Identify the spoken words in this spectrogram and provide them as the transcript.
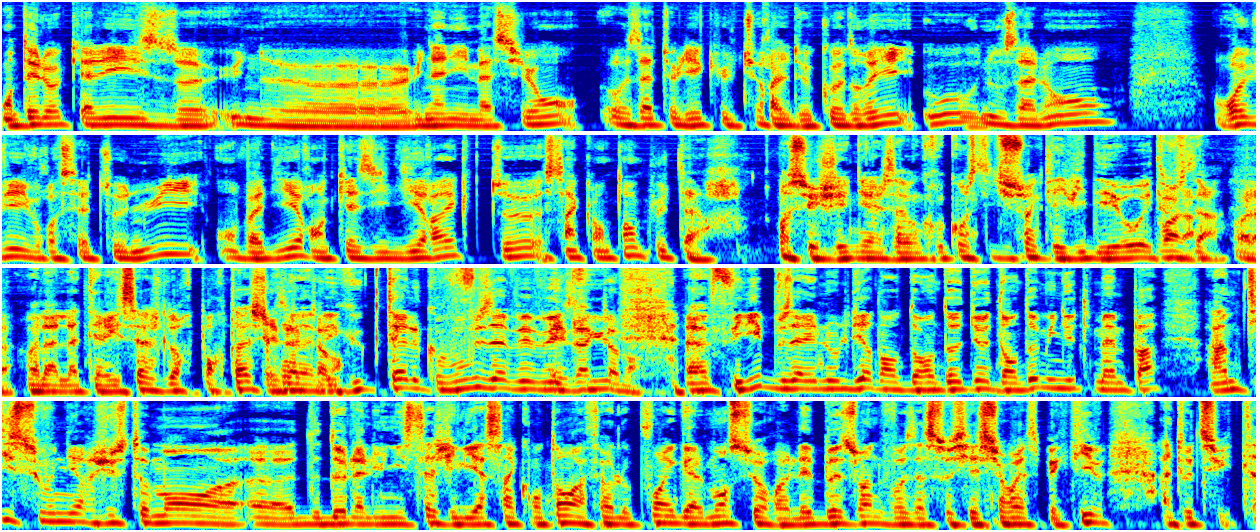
on délocalise une, euh, une animation aux ateliers culturels de Caudry où nous allons revivre cette nuit, on va dire, en quasi direct 50 ans plus tard. Oh, c'est génial, ça, donc reconstitution avec les vidéos et tout ça. Voilà, l'atterrissage, le reportage qu'on a vécu tel que vous avez vécu. Euh, Philippe, vous allez nous le dire dans, dans, deux, dans deux minutes, même pas. Un petit souvenir justement euh, de, de l'alunissage il y a 50 ans, à faire le point également sur les besoins de vos associations respectives. À tout de suite.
